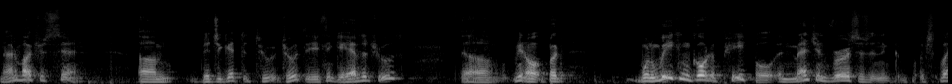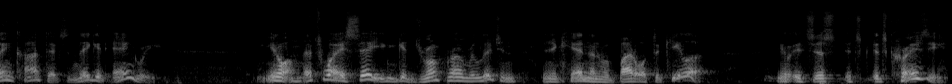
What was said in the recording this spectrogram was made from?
Not about your sin. Um, did you get the truth? Do you think you have the truth? Uh, you know, but when we can go to people and mention verses and explain context and they get angry, you know, that's why I say you can get drunk around religion than you can of a bottle of tequila. You know, it's just, it's, it's crazy.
